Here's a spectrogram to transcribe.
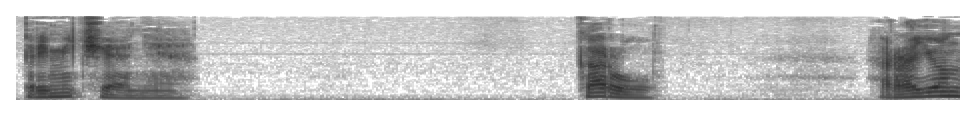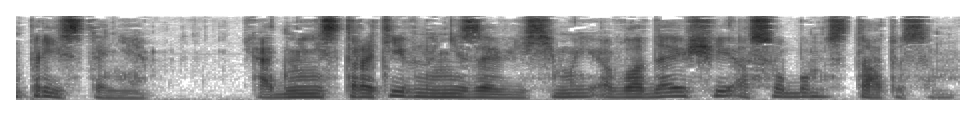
Примечание. Кару Район пристани. Административно независимый, обладающий особым статусом.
